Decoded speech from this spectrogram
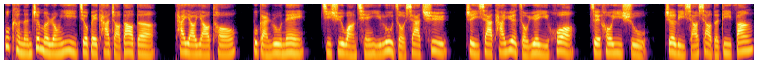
不可能这么容易就被他找到的。他摇摇头，不敢入内，继续往前一路走下去。这一下，他越走越疑惑。最后一数，这里小小的地方，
